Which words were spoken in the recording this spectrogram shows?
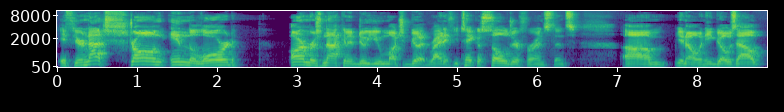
If you're not strong in the Lord, armor's not going to do you much good, right? If you take a soldier, for instance, um, you know, and he goes out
